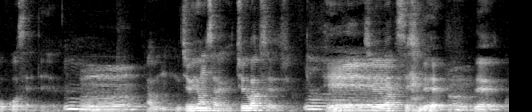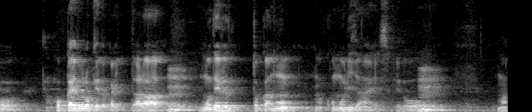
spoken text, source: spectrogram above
高校生で。ううん。あの14歳中学生ですよ。いや中へ学生で。えうん。でこう北海道ロケとか行ったらうん。モデルとかの、まあ、子守じゃないですけど、うん。まあ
